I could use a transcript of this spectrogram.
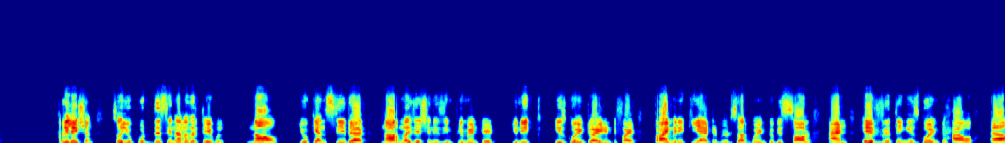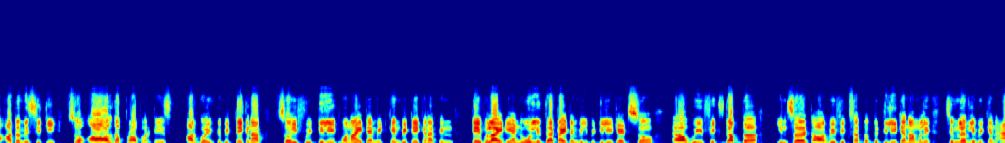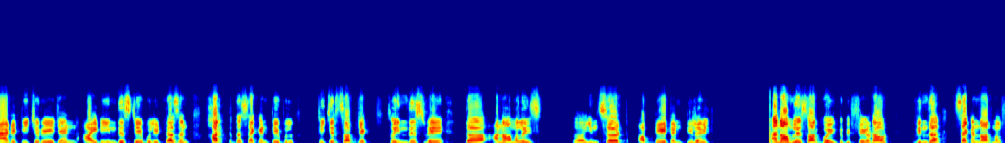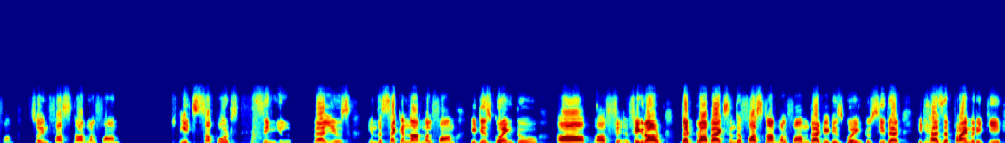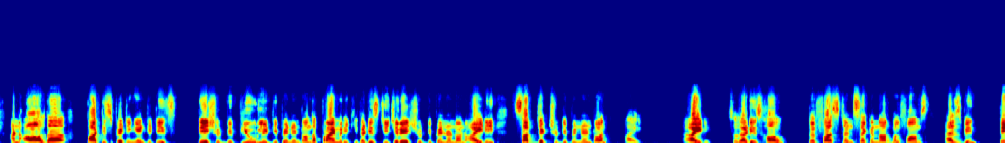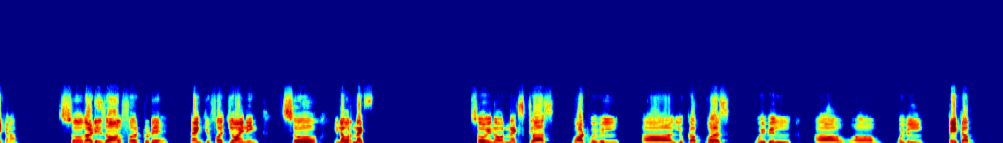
relation. So you put this in another table. Now you can see that normalization is implemented. Unique is going to identify primary key attributes are going to be solved and everything is going to have uh, atomicity. So all the properties are going to be taken up. So if we delete one item, it can be taken up in table ID and only that item will be deleted. So uh, we fixed up the insert or we fix up the delete anomaly. Similarly, we can add a teacher age and ID in this table. It doesn't hurt the second table teacher subject. So in this way, the anomalies, uh, insert, update and delete anomalies are going to be figured out win the second normal form. So in first normal form, it supports single values. In the second normal form, it is going to uh, uh, figure out the drawbacks in the first normal form that it is going to see that it has a primary key and all the participating entities they should be purely dependent on the primary key that is teacher age should dependent on id subject should dependent on i id so that is how the first and second normal forms has been taken up. So that is all for today. Thank you for joining. So in our next, so in our next class, what we will uh, look up was we will uh, uh, we will take up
